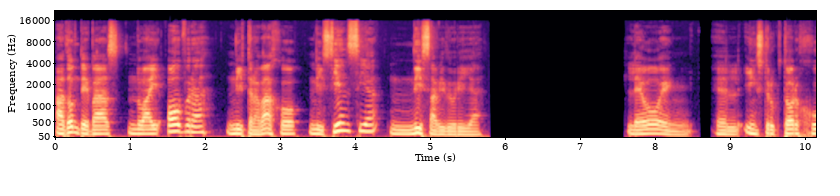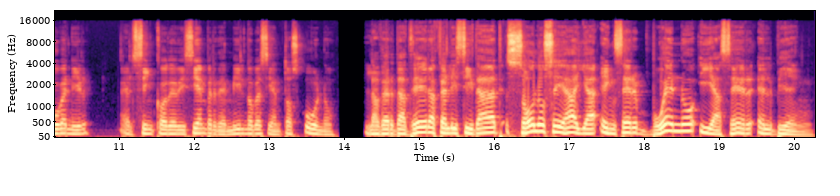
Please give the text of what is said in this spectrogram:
a donde vas, no hay obra, ni trabajo, ni ciencia, ni sabiduría leo en El Instructor Juvenil el 5 de diciembre de 1901. La verdadera felicidad solo se halla en ser bueno y hacer el bien.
